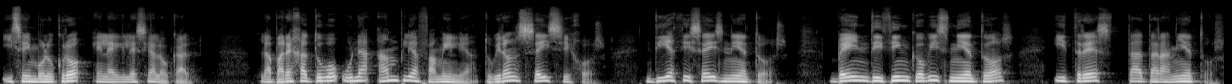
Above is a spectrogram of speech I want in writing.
y se involucró en la iglesia local. La pareja tuvo una amplia familia, tuvieron seis hijos, 16 nietos, 25 bisnietos y tres tataranietos.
